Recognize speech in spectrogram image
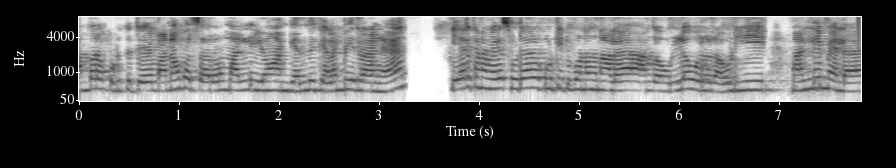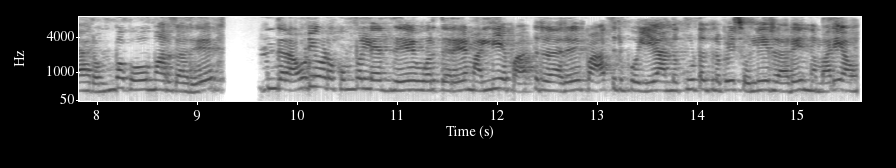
நம்பரை கொடுத்துட்டு மனோகர் சாரும் மல்லியும் அங்கிருந்து கிளம்பிடுறாங்க. ஏற்கனவே சுடரை கூட்டிட்டு போனதுனால? அங்க உள்ள ஒரு ரவுடி மல்லி மேல ரொம்ப கோபமா இருக்காரு. இந்த ரவுடியோட கும்பல்ல இருந்து ஒருத்தர் மல்லிய பாத்துடுறாரு. பாத்துட்டு போய் அந்த கூட்டத்துல போய் சொல்லிடுறாரு. இந்த மாதிரி அவங்க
